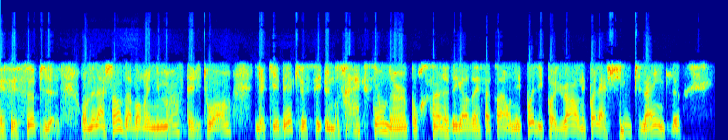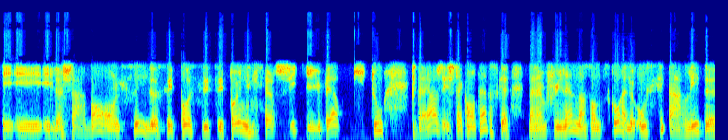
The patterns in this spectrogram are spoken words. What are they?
Ben, c'est ça. Puis on a la chance d'avoir un immense territoire. Le Québec, c'est une fraction de 1 là, des gaz à effet de serre. On n'est pas les pollueurs, on n'est pas la Chine puis l'Inde. Et, et, le charbon, on le sait, c'est pas c'est, pas une énergie qui est verte du tout. Puis d'ailleurs, j'étais content parce que Mme Freeland, dans son discours, elle a aussi parlé de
